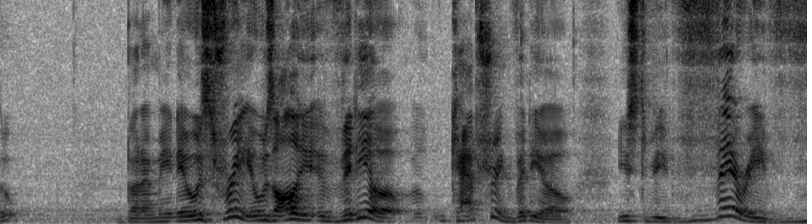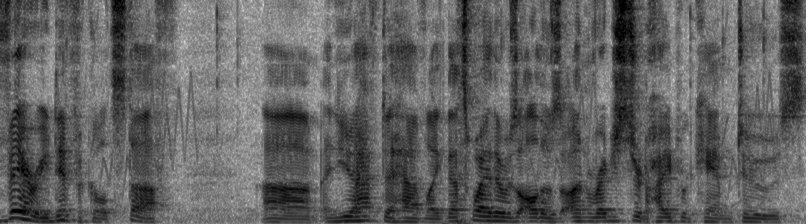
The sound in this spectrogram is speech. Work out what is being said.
Oop, but I mean, it was free. It was all video capturing video used to be very very difficult stuff. Um, and you have to have like that's why there was all those unregistered HyperCam 2s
